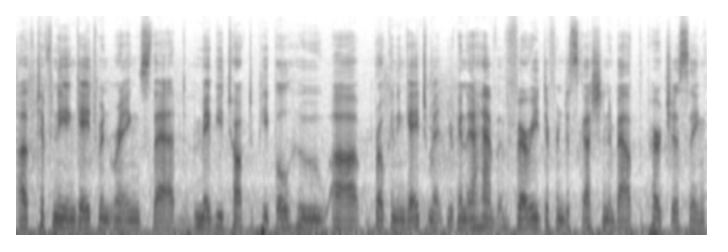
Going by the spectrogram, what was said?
of Tiffany engagement rings that maybe you talk to people who uh, broke an engagement. You're going to have a very different discussion about the purchasing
